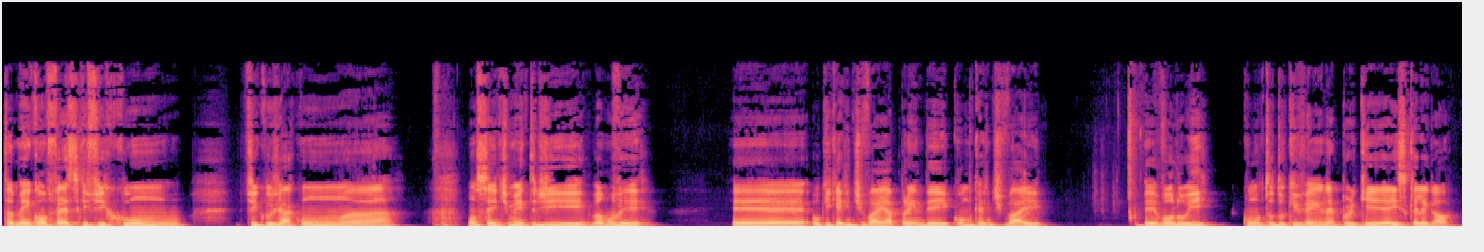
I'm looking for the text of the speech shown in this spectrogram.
também confesso que fico com. Fico já com uma, um sentimento de. Vamos ver é, o que, que a gente vai aprender e como que a gente vai evoluir com tudo que vem, né? Porque é isso que é legal.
